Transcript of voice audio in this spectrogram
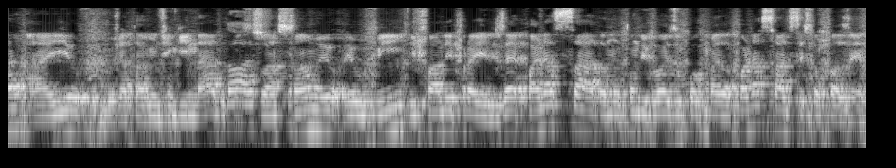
aí eu, já tava indignado com a situação, eu, eu vim e falei para eles, é palhaçada, num tom de voz um pouco mais, palhaçada vocês estão fazendo,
